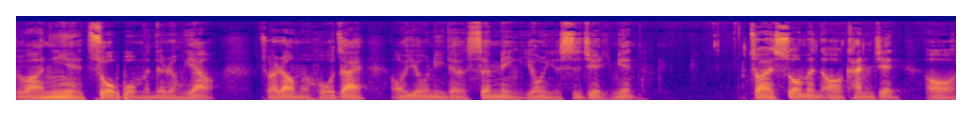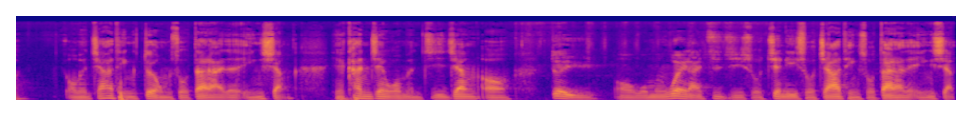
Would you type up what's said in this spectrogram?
主啊，你也做我们的荣耀，主啊，让我们活在哦有你的生命、有你的世界里面。主啊，说我们哦看见哦我们家庭对我们所带来的影响，也看见我们即将哦对于哦我们未来自己所建立所家庭所带来的影响。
